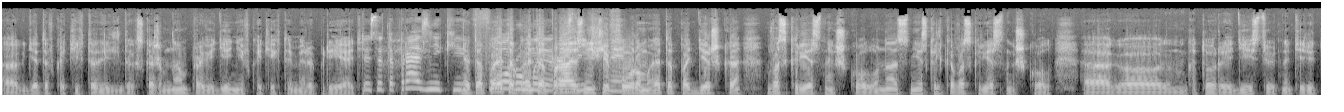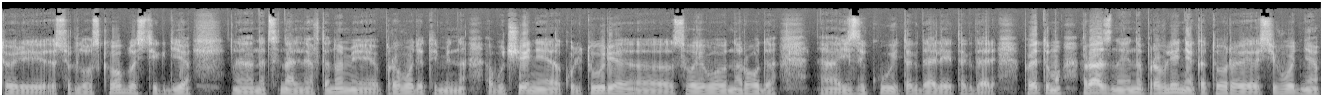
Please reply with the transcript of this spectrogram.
где-то в каких-то, или, так скажем, нам проведении в каких-то мероприятиях. То есть это праздники, это, форумы это, это праздники, различные. форумы, это поддержка воскресных школ. У нас несколько воскресных школ, которые действуют на территории Свердловской Московской области, где э, национальные автономии проводят именно обучение культуре э, своего народа, э, языку и так далее, и так далее. Поэтому разные направления, которые сегодня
